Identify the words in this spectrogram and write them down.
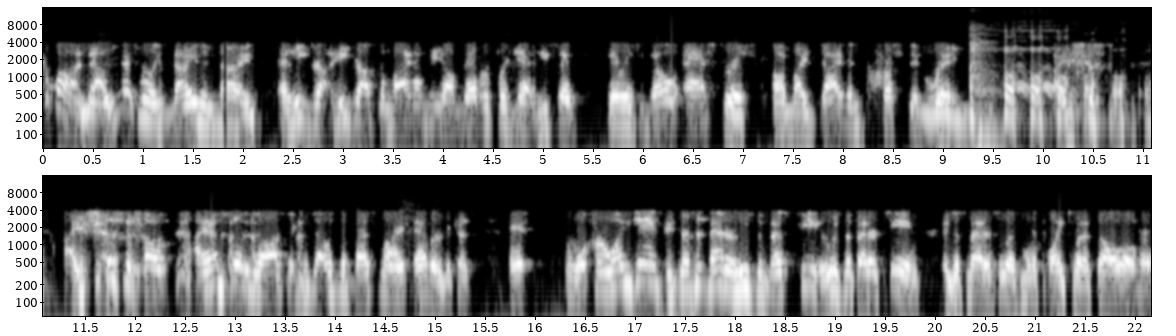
come on now, you guys were like nine and nine, and he dro- he dropped a line on me I'll never forget. He said, there is no asterisk on my diamond crusted ring. I just, I just about, I absolutely lost it because that was the best line ever. Because it, for one game, it doesn't matter who's the best team, who's the better team. It just matters who has more points when it's all over.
